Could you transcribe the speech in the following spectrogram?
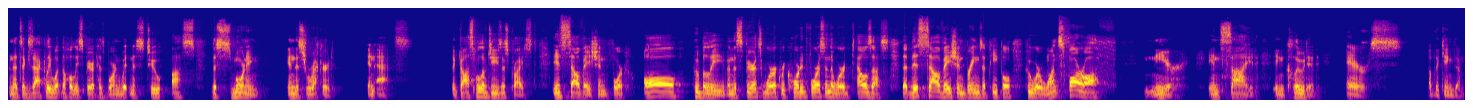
And that's exactly what the Holy Spirit has borne witness to us this morning in this record in Acts. The gospel of Jesus Christ is salvation for all who believe. And the Spirit's work recorded for us in the Word tells us that this salvation brings a people who were once far off near, inside, included, heirs of the kingdom.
